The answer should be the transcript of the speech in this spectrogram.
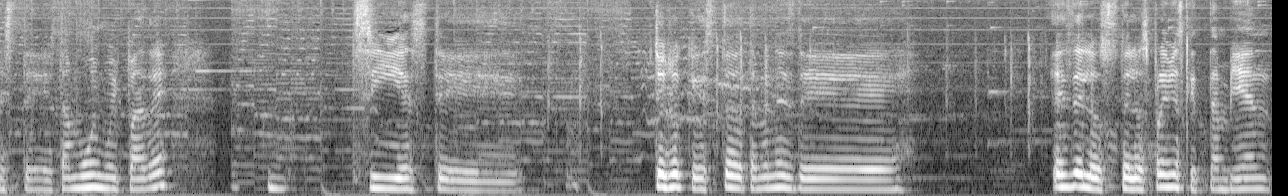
Este, está muy muy padre. Sí, este, yo creo que esto también es de es de los de los premios que también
